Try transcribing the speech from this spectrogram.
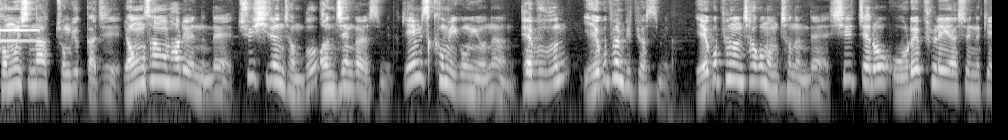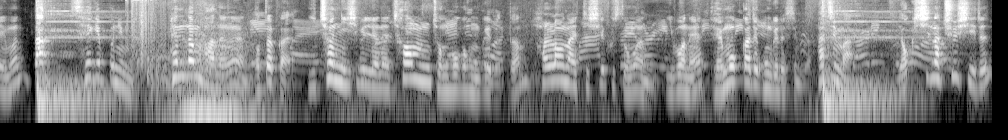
검은 신화 종규까지 영상은 화려했는데 출시는 전부 언젠가였습니다. 게임스컴 2025는 대부분 예고편 비표였습니다. 예고편은 차고 넘쳤는데 실제로 오래 플레이할 수 있는 게임은 딱 3개뿐입니다. 팬덤 반응은 어떨까요? 2021년에 처음 정보가 공개됐던 할로우 나이트 시리크송은 이번에 데모까지 공개됐습니다. 하지만 역시나 출시일은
